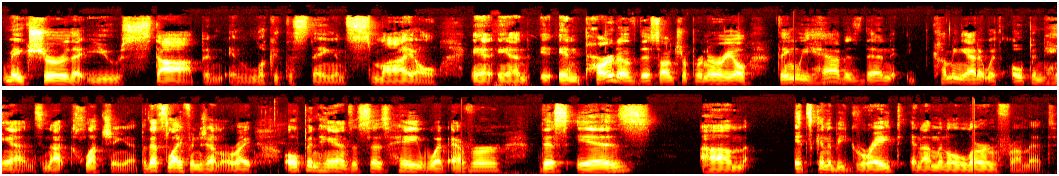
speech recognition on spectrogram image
make sure that you stop and, and look at this thing and smile. And and in part of this entrepreneurial thing we have is then coming at it with open hands not clutching it. But that's life in general right? Open hands it says hey whatever this is um, it's going to be great and I'm going to learn from it.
